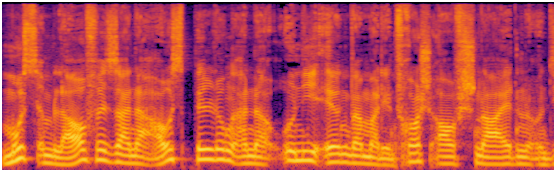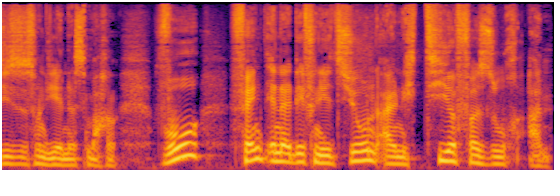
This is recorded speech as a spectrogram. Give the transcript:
muss im Laufe seiner Ausbildung an der Uni irgendwann mal den Frosch aufschneiden und dieses und jenes machen. Wo fängt in der Definition eigentlich Tierversuch an?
